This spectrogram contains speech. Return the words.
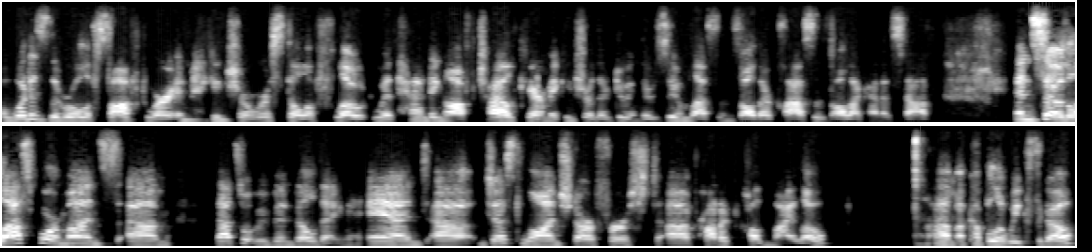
what is the role of software in making sure we're still afloat with handing off childcare, making sure they're doing their Zoom lessons, all their classes, all that kind of stuff. And so the last four months, um, that's what we've been building and uh, just launched our first uh, product called Milo um, a couple of weeks ago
